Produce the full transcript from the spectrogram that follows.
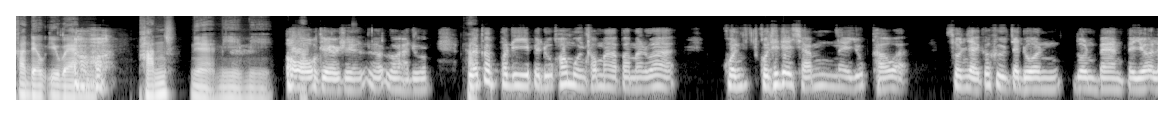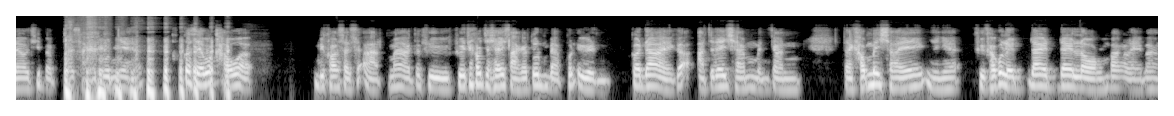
Cadel Evans อ๋อ punch เนี่ยมีมีโอโอเคโอเคเราเราหาดูครับครับแล้วก็พอดีไปดูข้อมูลเขามาประมาณว่า คนคนที่ได้แชมป์ในยุคเขาอะ ส่วนใหญ่ก็คือจะโดนโดนแบนไปเยอะแล้วที่แบบใช้สารกระตุ้นเนี่ยฮะก็แสดงว่าเขาอะมีความใสสะอาดมากก็คือ คือถ้าเขาจะใช้สารกระตุ้นแบบคนอื่น ก็ได้ก็อาจจะได้แชมป์เหมือนกัน แต่เขาไม่ใช้อย่างเงี้ย คือเขาก็เลยได้ได้ลองบ้างอะไรบ้าง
